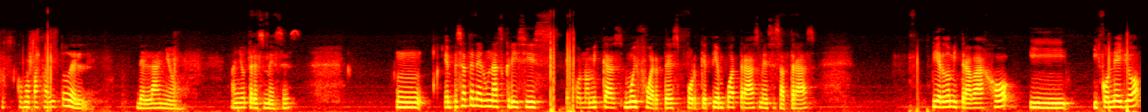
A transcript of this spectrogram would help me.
Pues como pasadito del, del año, año tres meses, mm, empecé a tener unas crisis económicas muy fuertes porque tiempo atrás, meses atrás, pierdo mi trabajo y, con ello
